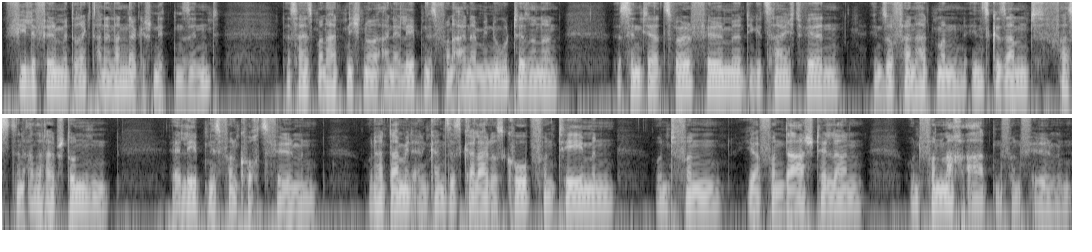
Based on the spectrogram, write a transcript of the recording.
viele Filme direkt aneinander geschnitten sind. Das heißt, man hat nicht nur ein Erlebnis von einer Minute, sondern es sind ja zwölf Filme, die gezeigt werden. Insofern hat man insgesamt fast ein anderthalb Stunden Erlebnis von Kurzfilmen und hat damit ein ganzes Kaleidoskop von Themen und von, ja, von Darstellern und von Macharten von Filmen.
